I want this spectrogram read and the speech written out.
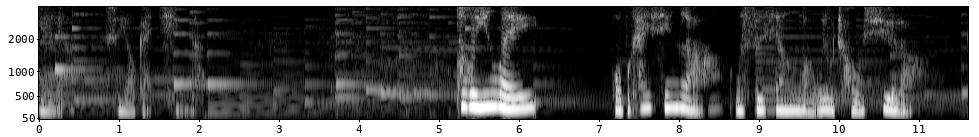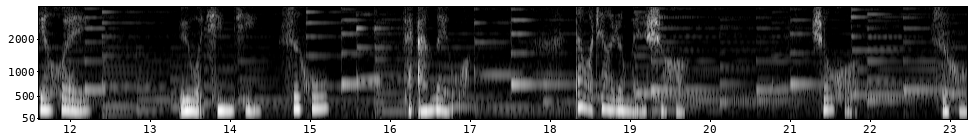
月亮是有感情的，它会因为我不开心了。我思乡了，我有愁绪了，便会与我亲近，似乎在安慰我。当我这样认为的时候，生活似乎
